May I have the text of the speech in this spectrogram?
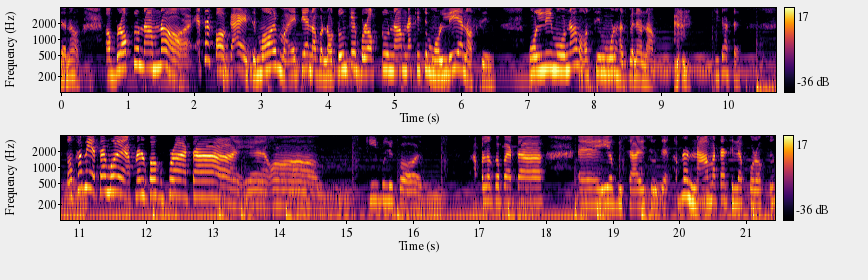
নিচিনা হৈছে ন ব্লগটোৰ নাম ন? এটা ক গাইজ মই এতিয়া নতুনকৈ ব্লগটোৰ নাম ৰাখিছোঁ মল্লী এণ্ড অসীম। মল্লী মোৰ নাম অসীম মোৰ হাজবেণ্ডৰ নাম। ঠিক আছে? তথাপি এটা মই আপোনালোকৰ পৰা এটা কি বুলি কয় আপোনালোকৰ পৰা এটা ইয়ে বিচাৰিছোঁ যে আপোনাৰ নাম এটা চিলেক্ট কৰকচোন।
